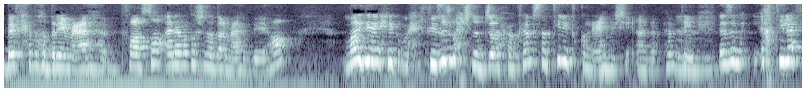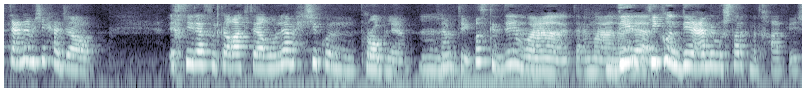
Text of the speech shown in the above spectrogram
بالك حتهضري معاه ب façon أنا ما نقدرش نهضر معاه بها. malgré حيك في زوج ما حش نتجرحوا انت اللي تقنعيه؟ ماشي أنا فهمتي؟ مم. لازم الاختلاف تاعنا ماشي حاجة اختلاف ال caractère ولا ما حش يكون problème فهمتي؟ parce que الدين مع تاع معاملات الدين كي يكون الدين عامل مشترك ما تخافيش.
